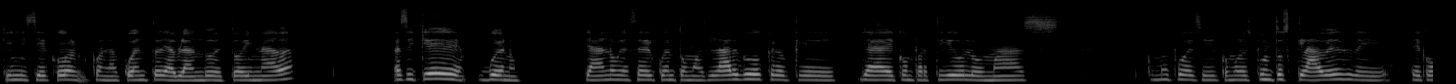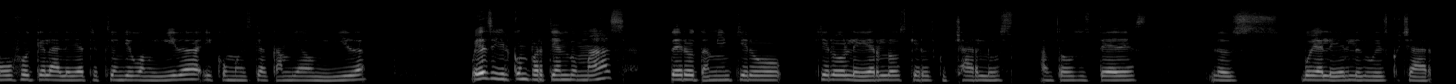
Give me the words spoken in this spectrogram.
que inicié con, con la cuenta de hablando de todo y nada. Así que, bueno, ya no voy a hacer el cuento más largo, creo que ya he compartido lo más, ¿cómo puedo decir? Como los puntos claves de, de cómo fue que la ley de atracción llegó a mi vida y cómo es que ha cambiado mi vida. Voy a seguir compartiendo más, pero también quiero, quiero leerlos, quiero escucharlos, a todos ustedes. Los voy a leer y los voy a escuchar,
